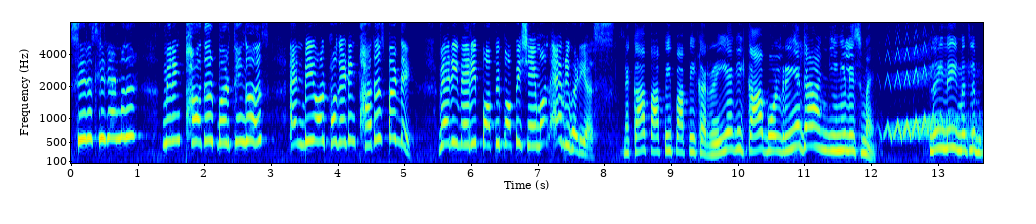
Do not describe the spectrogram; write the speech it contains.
Seriously, grandmother? Shame on everybody else. ने कहा पापी पापी कर रही है कि कहा बोल रही है? जा इंग्लिश में. नहीं नहीं मतलब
